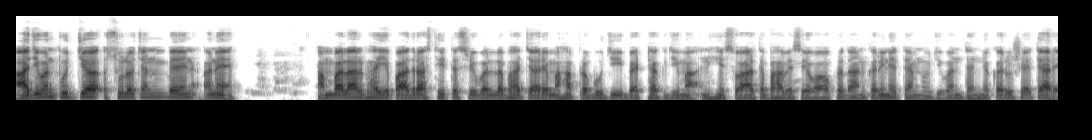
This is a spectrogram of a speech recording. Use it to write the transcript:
આજીવન પૂજ્ય સુલોચનબેન અને અંબાલાલભાઈએ પાદરા સ્થિત શ્રી વલ્લભાચાર્ય મહાપ્રભુજી બેઠકજીમાં નિઃસ્વાર્થ ભાવે સેવાઓ પ્રદાન કરીને તેમનું જીવન ધન્ય કર્યું છે. ત્યારે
